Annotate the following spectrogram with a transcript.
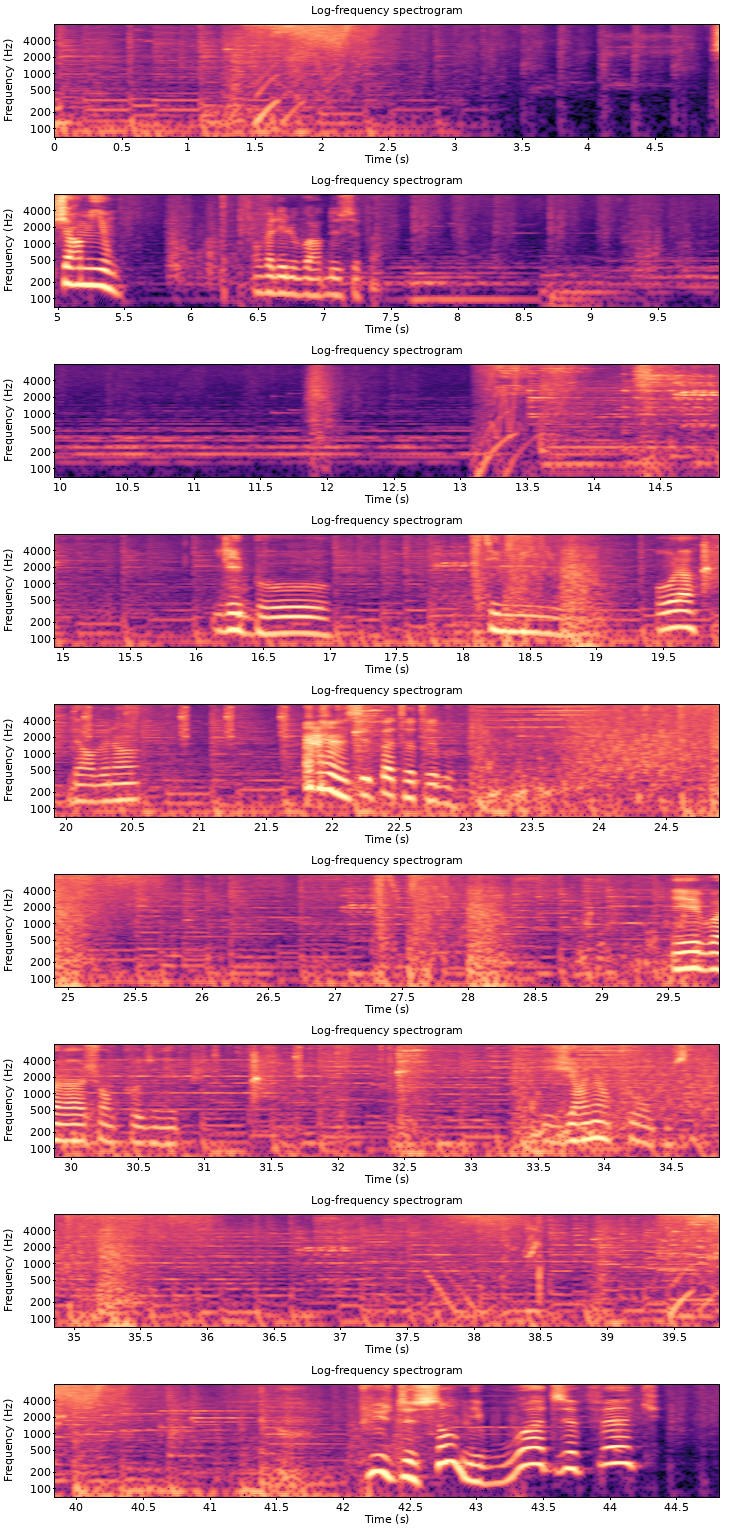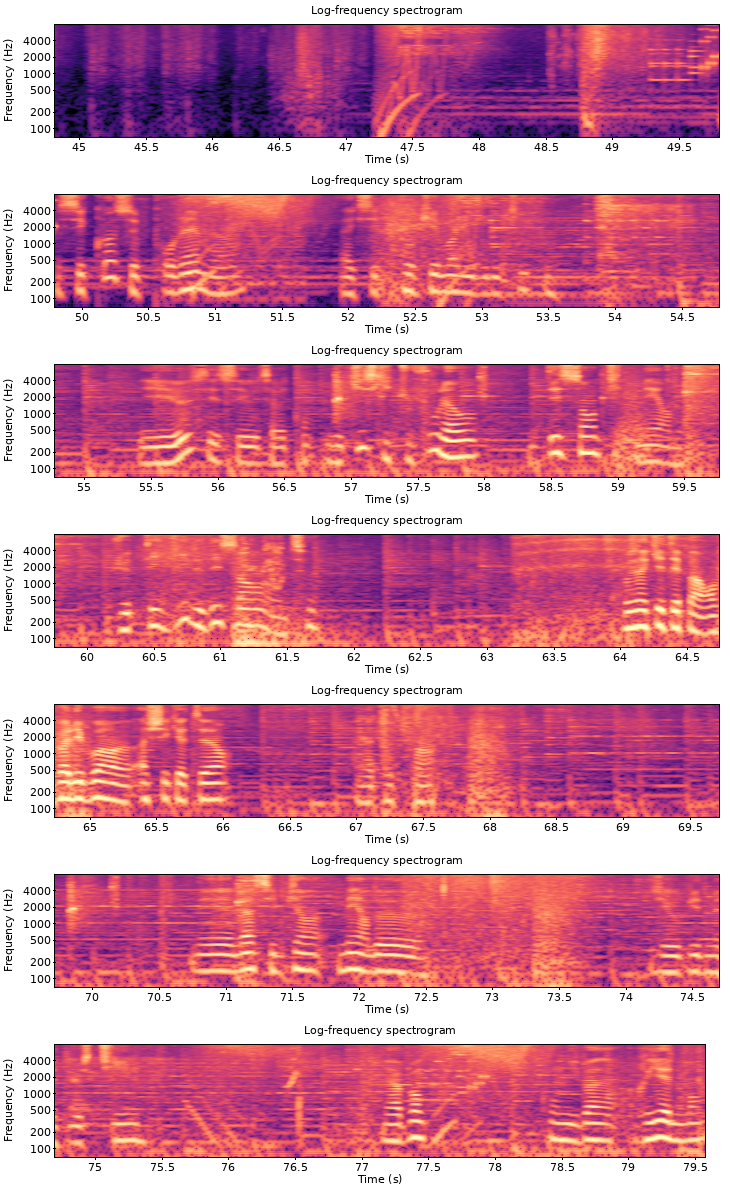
Charmillon. On va aller le voir de ce pas. Il est beau. C'est mignon. Oh là, Darvelin. C'est pas très très beau. Et voilà, je suis empoisonné, putain. J'ai rien pour en plus. Plus de sang Mais what the fuck? Mais c'est quoi ce problème là? Avec ces Pokémon évolutifs Et eux, c'est, ça va être... Mais qu'est-ce que tu fous là-haut? Descends, petite merde. Je t'ai dit de descendre. Vous inquiétez pas, on va aller voir euh, Ashekater à la toute fin. Mais là, c'est bien... Merde. J'ai oublié de mettre le style. Mais avant qu'on y va réellement...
